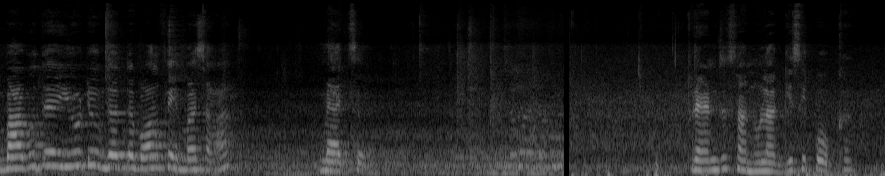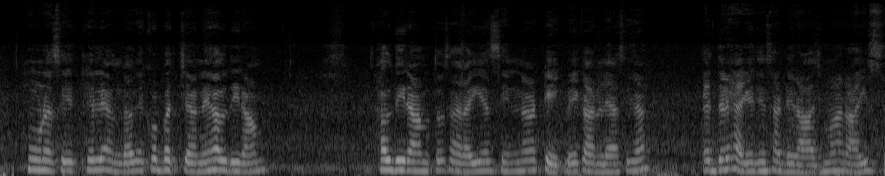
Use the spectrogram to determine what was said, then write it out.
ਬਾਬੂ ਤੇ YouTube ਦੇ ਉੱਤੇ ਬਹੁਤ ਫੇਮਸ ਆ। ਮੈਕਸ ਫਰੈਂਡਸ ਸਾਨੂੰ ਲੱਗ ਗਈ ਸੀ ਭੁੱਖ। ਹੁਣ ਅਸੀਂ ਇੱਥੇ ਲਿਆਂਦਾ। ਦੇਖੋ ਬੱਚਿਆਂ ਨੇ ਹਲਦੀਰਾਮ। ਹਲਦੀਰਾਮ ਤੋਂ ਸਾਰਾ ਹੀ ਅਸੀਂ ਨਾ ਟੇਕਵੇ ਕਰ ਲਿਆ ਸੀਗਾ। ਇੱਧਰ ਹੈਗੇ ਜੀ ਸਾਡੇ ਰਾਜਮਾ ਰਾਈਸ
